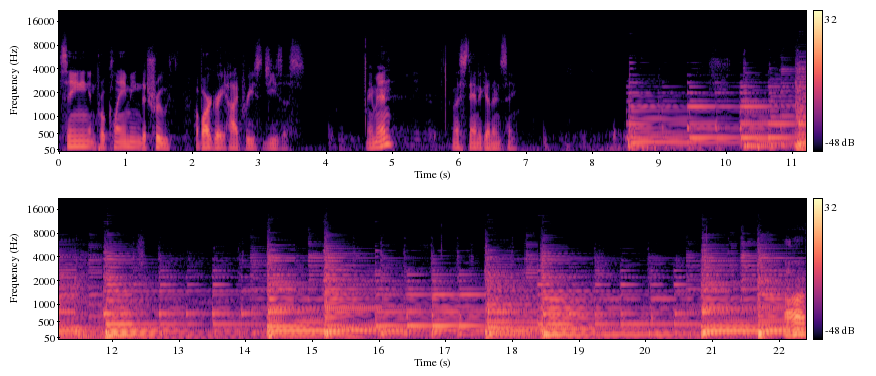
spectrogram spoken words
singing and proclaiming the truth of our great high priest, Jesus. Amen? Amen. Let's stand together and sing. Our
